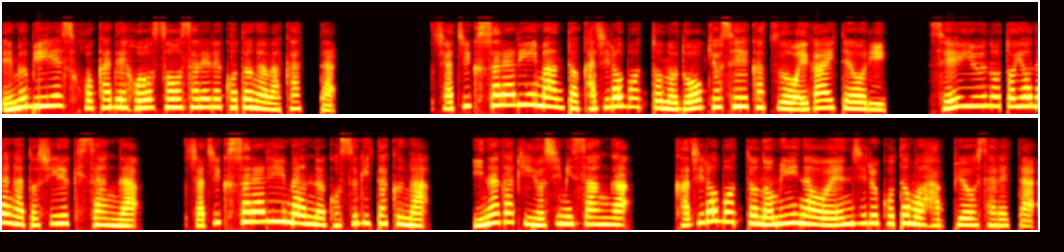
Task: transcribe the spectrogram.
MBS 他で放送されることが分かった。社畜サラリーマンと家事ロボットの同居生活を描いており、声優の豊永俊之さんが、社畜サラリーマンの小杉拓馬、稲垣よしみさんが、家事ロボットのミーナを演じることも発表された。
